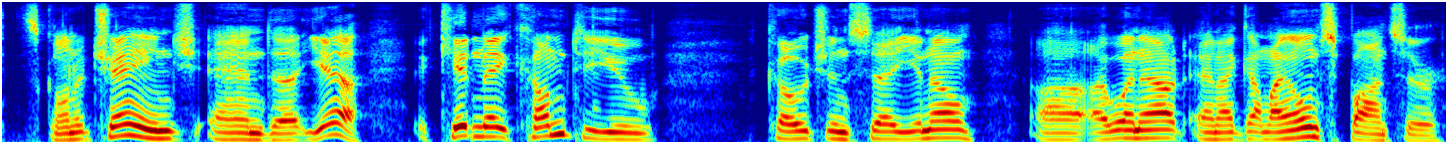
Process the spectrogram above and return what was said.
it's going to change. And uh, yeah, a kid may come to you, coach, and say, you know, uh, I went out and I got my own sponsor.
